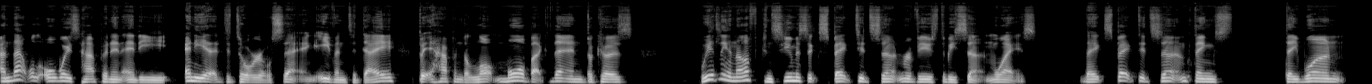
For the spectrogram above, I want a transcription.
And that will always happen in any any editorial setting, even today. But it happened a lot more back then because weirdly enough, consumers expected certain reviews to be certain ways. They expected certain things they weren't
